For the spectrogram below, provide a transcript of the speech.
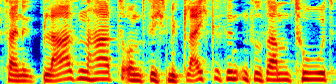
seine Blasen hat und sich mit Gleichgesinnten zusammentut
